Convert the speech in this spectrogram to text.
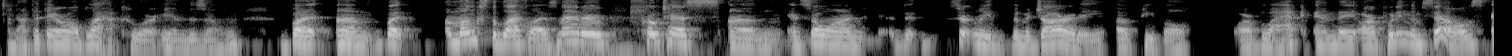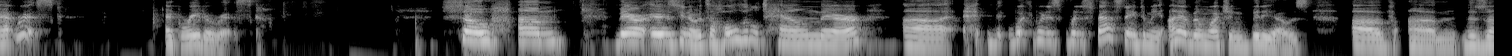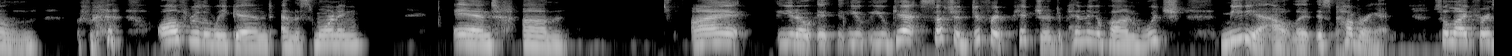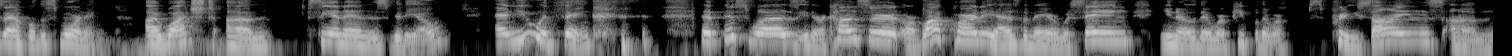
not that they are all black who are in the zone, but um, but amongst the Black Lives Matter protests um, and so on, the, certainly the majority of people are Black and they are putting themselves at risk, at greater risk. So um, there is, you know, it's a whole little town there. Uh, what, what, is, what is fascinating to me, I have been watching videos of um, the zone all through the weekend and this morning and um, I, you know, it, you you get such a different picture depending upon which media outlet is covering it. So, like for example, this morning I watched um, CNN's video, and you would think that this was either a concert or a block party, as the mayor was saying. You know, there were people, there were pretty signs um,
